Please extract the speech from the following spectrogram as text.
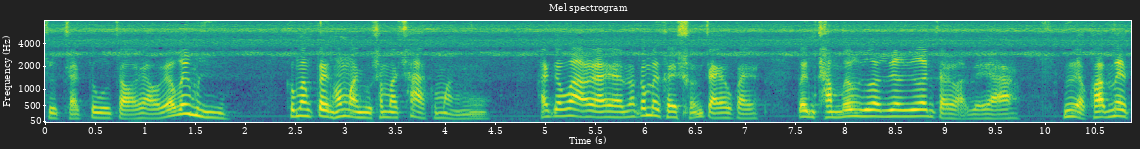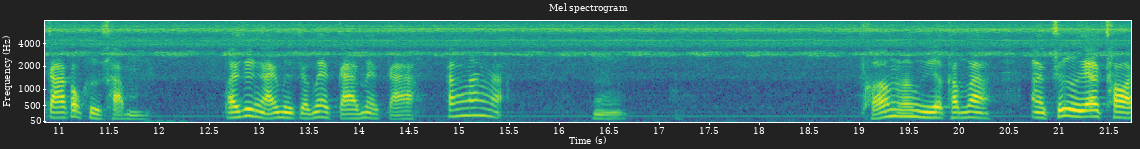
ศึกศัตรูต่อเรา แล้วไม่มีก็มันเป็นของมันอยู่ธรรมชาติของมันใครจะว่าอะไรมันก็ไม่เคยสนใจเอาไป เป็นธรรมเรื่องเรื่องเรื่องเรื่องตลอดเวลาเนี่ยความเมตตาก็คือธรรมไปที่ไหนมีแต่เมตตาเมตตาทั้งนั้นอะของมันมีคำว่าชื่อแล้วทอน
